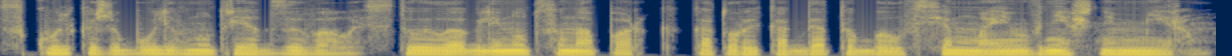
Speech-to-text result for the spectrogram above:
Сколько же боли внутри отзывалось, стоило оглянуться на парк, который когда-то был всем моим внешним миром.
